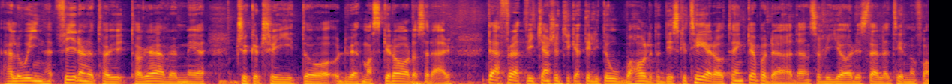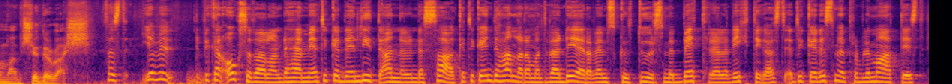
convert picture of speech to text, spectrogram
halloween-firandet har ju tagit över med trick or treat och, och du vet maskerad och sådär. Därför att vi kanske tycker att det är lite obehagligt att diskutera och tänka på döden, så vi gör det istället till någon form av sugar rush. Fast jag vill, vi kan också tala om det här, men jag tycker det är en lite annorlunda sak. Jag tycker inte det handlar om att värdera vems kultur som är bättre eller viktigast. Jag tycker det som är problematiskt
